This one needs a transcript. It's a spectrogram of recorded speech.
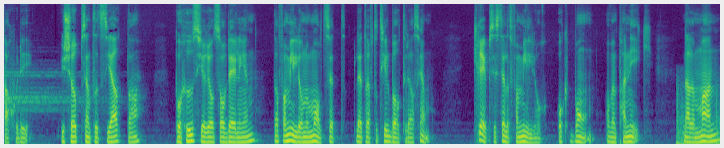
tragedi. I köpcentrets hjärta, på husgerådsavdelningen, där familjer normalt sett letar efter tillbehör till deras hem, greps istället familjer och barn av en panik när en man,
